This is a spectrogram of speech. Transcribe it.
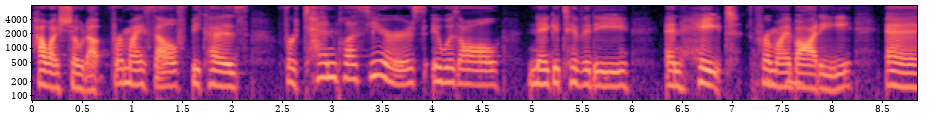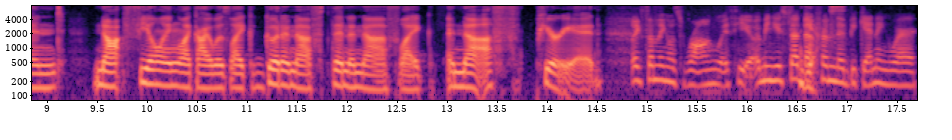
how I showed up for myself. Because for 10 plus years, it was all negativity and hate for my mm-hmm. body and not feeling like I was like good enough, thin enough, like enough, period. Like something was wrong with you. I mean, you said that from the beginning where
